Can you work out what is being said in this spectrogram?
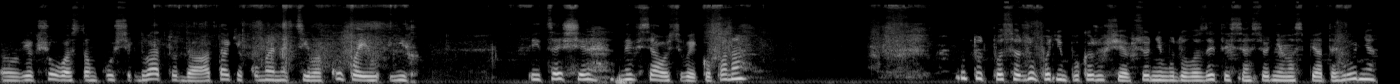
Е, Якщо у вас там кущик два, то да. А так як у мене ціла купа їх. І це ще не вся ось викопана. Ну, тут посаджу, потім покажу ще. Сьогодні буду возитися. Сьогодні у нас 5 грудня.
